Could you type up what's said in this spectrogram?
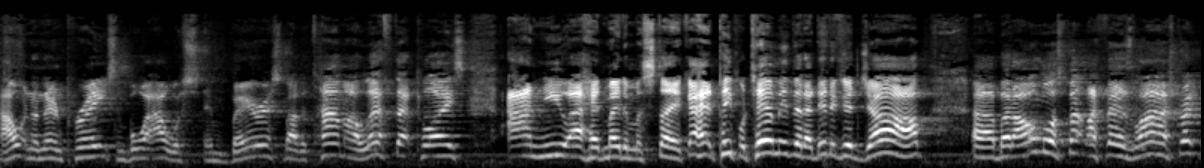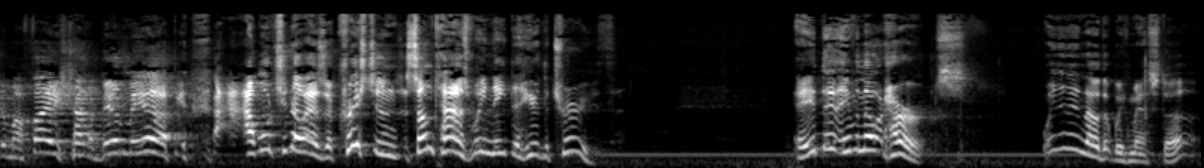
I went in there and preached, and boy, I was embarrassed. By the time I left that place, I knew I had made a mistake. I had people tell me that I did a good job. Uh, but I almost felt like they was lying straight to my face trying to build me up. I, I want you to know, as a Christian, sometimes we need to hear the truth. Even though it hurts, we need to know that we've messed up.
